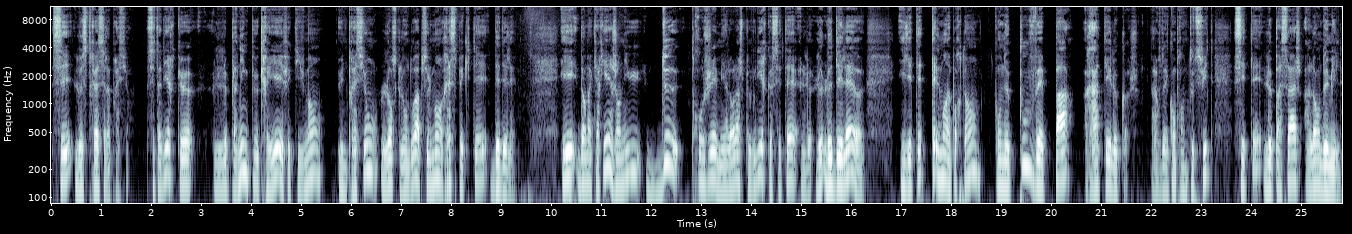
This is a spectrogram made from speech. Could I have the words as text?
c'est le stress et la pression. C'est-à-dire que le planning peut créer effectivement une pression lorsque l'on doit absolument respecter des délais. Et dans ma carrière, j'en ai eu deux projets, mais alors là, je peux vous dire que c'était le, délai, euh, il était tellement important qu'on ne pouvait pas rater le coche. Alors vous allez comprendre tout de suite, c'était le passage à l'an 2000.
